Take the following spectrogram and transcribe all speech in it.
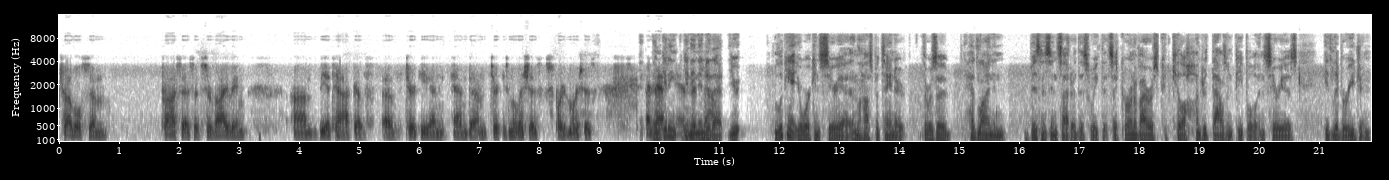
troublesome process of surviving um, the attack of, of Turkey and and um, Turkey's militias, supported militias. And, and then, getting getting into south, that, you looking at your work in Syria and the Hospitainer. There was a headline in Business Insider this week that said coronavirus could kill 100,000 people in Syria's Idlib region.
